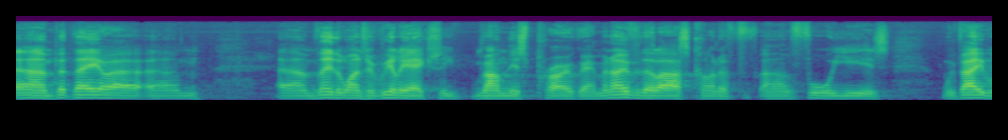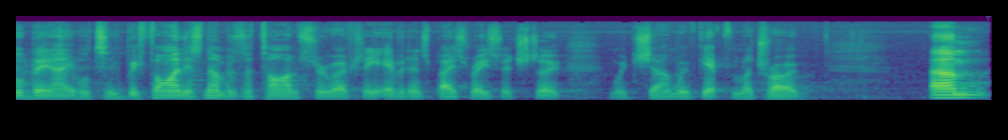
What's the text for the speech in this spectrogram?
um, but they are. Um, um, they're the ones who really actually run this program. And over the last kind of uh, four years, we've able, been able to refine this numbers of times through actually evidence-based research too, which um, we've get from La Trobe. Um,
